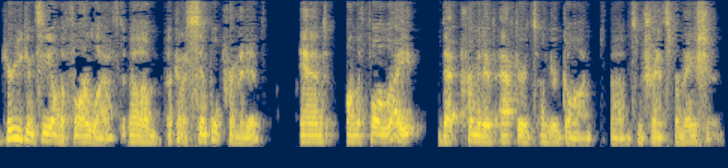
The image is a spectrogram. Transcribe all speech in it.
Here you can see on the far left um, a kind of simple primitive, and on the far right, that primitive after it's undergone um, some transformation.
